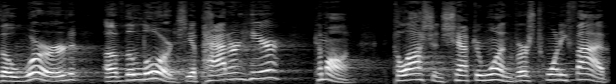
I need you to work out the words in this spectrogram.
The word of the Lord. See a pattern here? Come on. Colossians chapter 1 verse 25.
